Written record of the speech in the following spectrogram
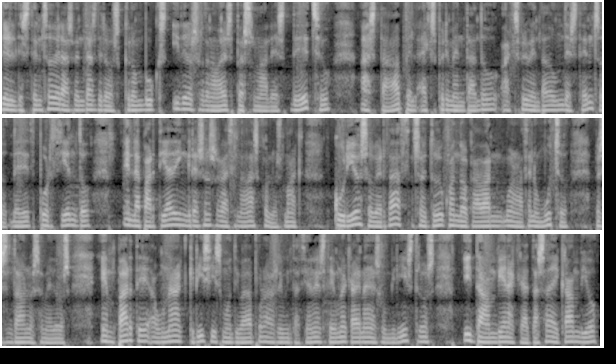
del descenso de las ventas de los Chromebooks y de los ordenadores personales. De hecho, hasta Apple ha experimentado, ha experimentado un descenso de 10% en la partida de ingresos relacionadas con los Mac. Curioso, ¿verdad? Sobre todo cuando acaban, hace no mucho, presentaron los M2, en parte a una crisis motivada por las limitaciones de una cadena de suministros y también a que la tasa de cambio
